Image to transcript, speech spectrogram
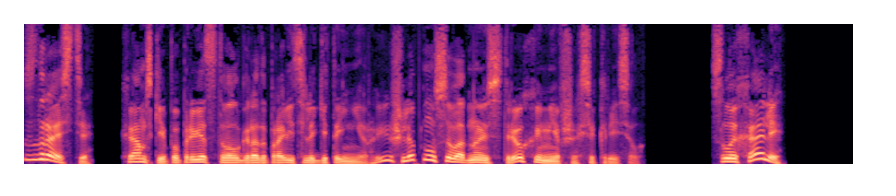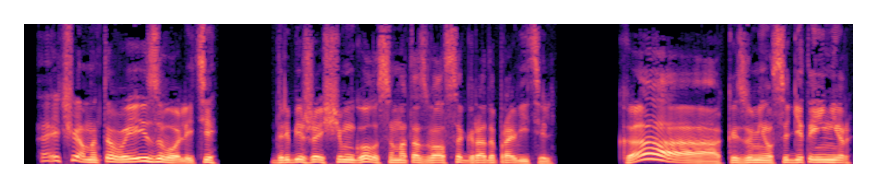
«Здрасте!» — хамски поприветствовал градоправителя Гетейнир и шлепнулся в одно из трех имевшихся кресел. «Слыхали?» «О чем это вы изволите?» — дребезжащим голосом отозвался градоправитель. «Как?» — изумился Гетейнир.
